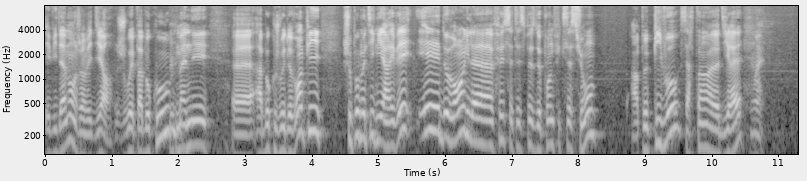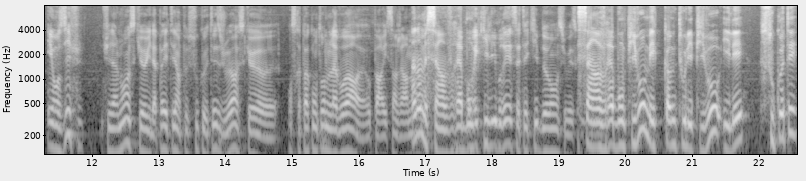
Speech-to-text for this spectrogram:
évidemment, j'ai envie de dire, jouait pas beaucoup. Mané euh, a beaucoup joué devant. Et puis, Choupo-Moting est arrivé. Et devant, il a fait cette espèce de point de fixation, un peu pivot, certains euh, diraient. Ouais. Et on se dit, fi- finalement, est-ce qu'il n'a pas été un peu sous-coté, ce joueur? Est-ce qu'on ne serait pas content de l'avoir euh, au Paris Saint-Germain? Ah non, mais c'est un vrai bon Pour équilibrer cette équipe devant, si vous voulez. C'est un vrai bon pivot, mais comme tous les pivots, il est sous-côté.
